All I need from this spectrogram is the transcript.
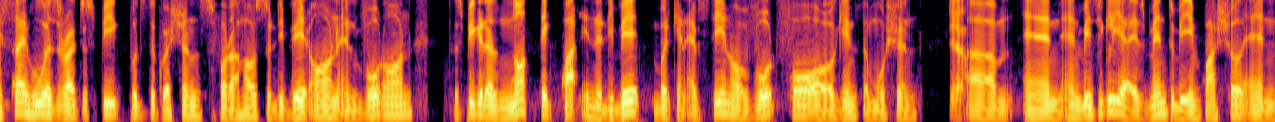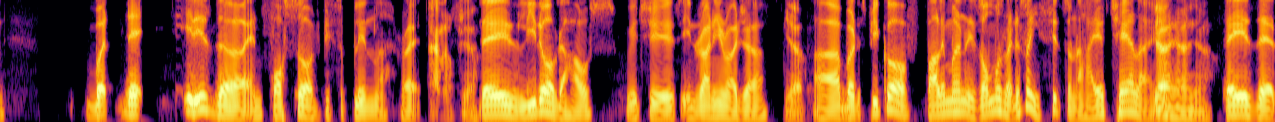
decide who has the right to speak, puts the questions for the house to debate on and vote on. The speaker does not take part in the debate, but can abstain or vote for or against the motion Yeah. um, and and basically yeah, it's meant to be impartial and but that it is the enforcer of discipline lah, right kind of, yeah. there is leader of the house which is Indrani Raja Yeah. uh, but speaker of parliament is almost like that's why he sits on a higher chair you Yeah, yeah, yeah. there is that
